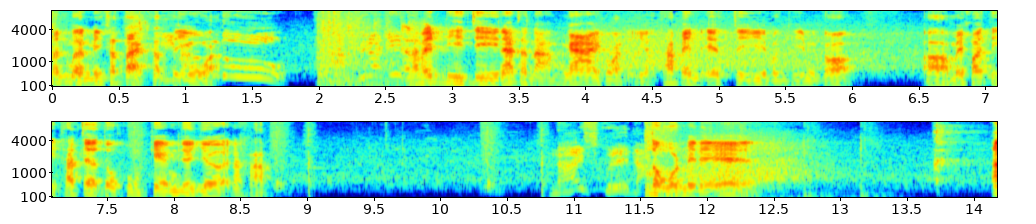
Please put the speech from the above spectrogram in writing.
มันเหมือนมีสแต็กสติลอะแต่ถ้าเป็น PG น่าจะน้ำง่ายกว่านี้ ถ้าเป็น SG บางทีมันก็เอ่อไม่ค่อยติดถ้าเจอตัวคุมเกมเยอะ ๆ นะครับ โดนไปเด้เอ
